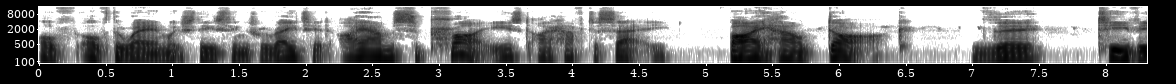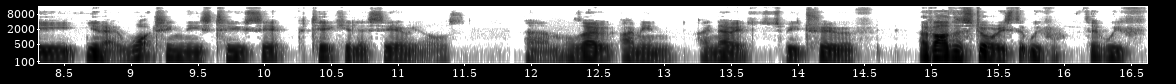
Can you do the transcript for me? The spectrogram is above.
of of the way in which these things were rated. I am surprised. I have to say by how dark the TV. You know, watching these two particular serials. Um, although I mean, I know it to be true of of other stories that we've that we've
